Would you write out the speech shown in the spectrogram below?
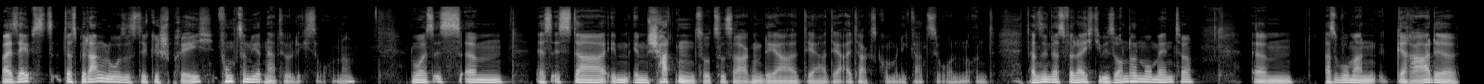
Weil selbst das belangloseste Gespräch funktioniert natürlich so. Ne? Nur es ist, ähm, es ist da im, im Schatten sozusagen der, der, der Alltagskommunikation. Und dann sind das vielleicht die besonderen Momente, ähm, also wo man gerade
